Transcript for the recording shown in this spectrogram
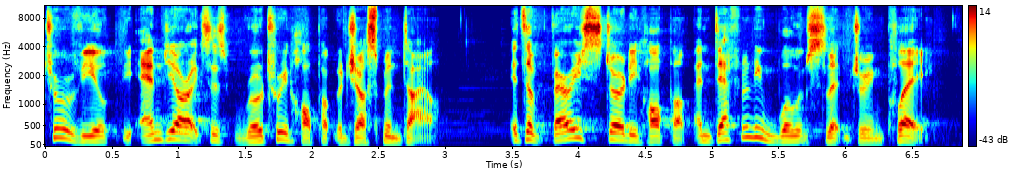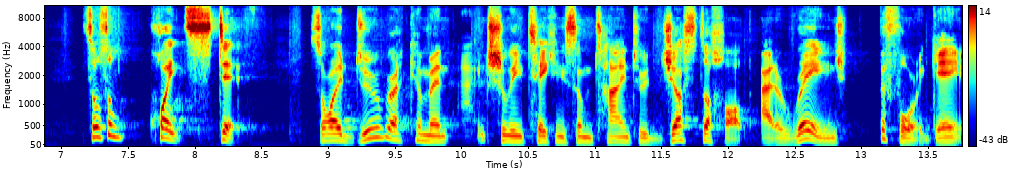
to reveal the MDRX's rotary hop-up adjustment dial. It's a very sturdy hop-up and definitely won't slip during play. It's also quite stiff, so I do recommend actually taking some time to adjust the hop at a range before a game.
